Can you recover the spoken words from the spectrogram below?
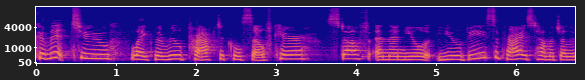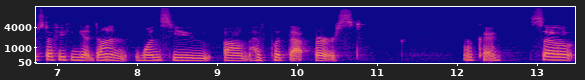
commit to like the real practical self-care stuff and then you'll you'll be surprised how much other stuff you can get done once you um, have put that first. Okay so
